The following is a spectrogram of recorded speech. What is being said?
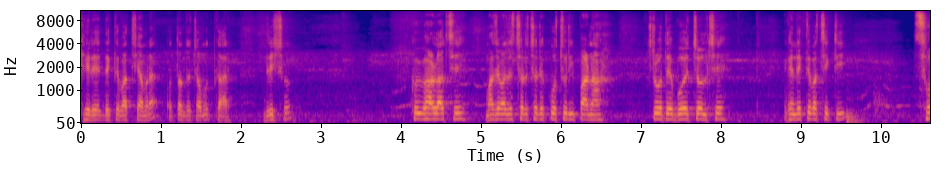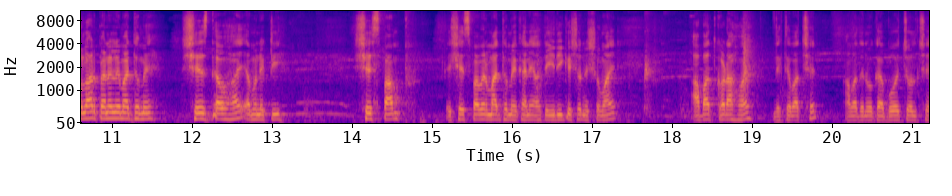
ঘিরে দেখতে পাচ্ছি আমরা, অত্যন্ত চমৎকার দৃশ্য। খুবই ভালো লাগছে, মাঝে মাঝে ছোটো ছোটো কচুরি পানা স্রোতে বয়ে চলছে। এখানে দেখতে পাচ্ছি একটি সোলার প্যানেলের মাধ্যমে সেচ দেওয়া হয়, এমন একটি সেচ পাম্প। এই সেচ পাম্পের মাধ্যমে এখানে হয়তো ইরিগেশনের সময় আবাদ করা হয়, দেখতে পাচ্ছেন। আমাদের নৌকা বয়ে চলছে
